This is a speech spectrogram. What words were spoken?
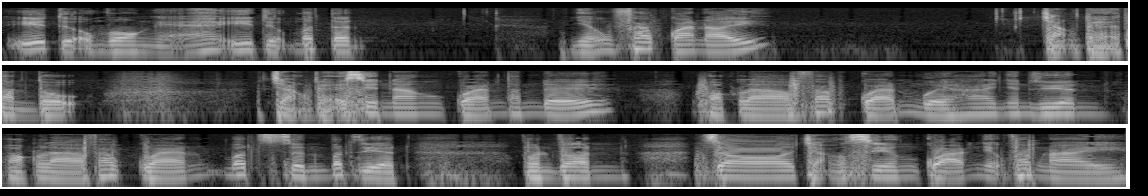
ý tưởng vô ngã ý tưởng bất tịnh những pháp quán ấy chẳng thể thành tựu chẳng thể siêng năng quán thánh đế, hoặc là pháp quán 12 nhân duyên, hoặc là pháp quán bất sinh bất diệt, vân vân. Do chẳng siêng quán những pháp này,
